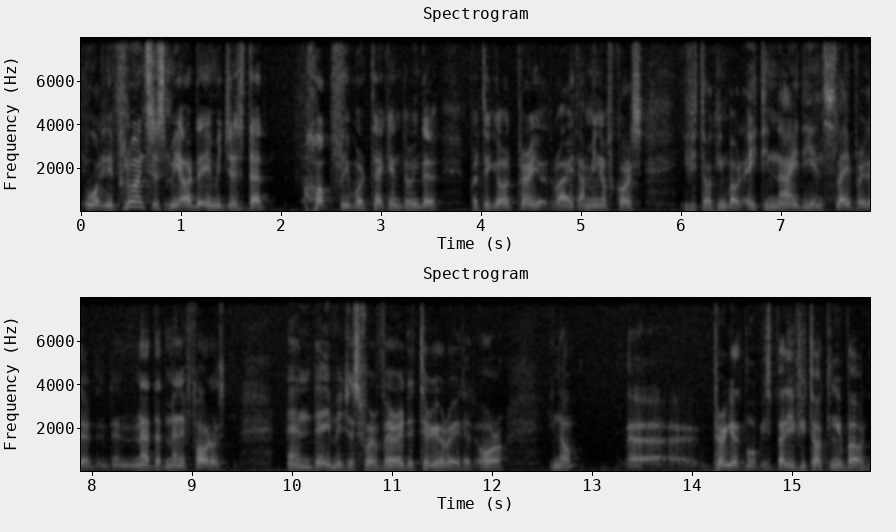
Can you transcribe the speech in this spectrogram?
what influences me are the images that hopefully were taken during the particular period, right? I mean, of course, if you're talking about 1890 and slavery, there are not that many photos, and the images were very deteriorated, or, you know, uh, period movies. But if you're talking about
